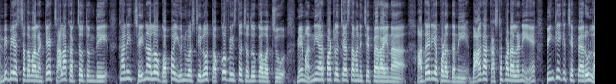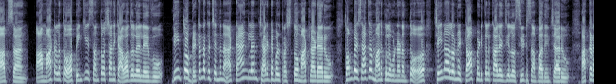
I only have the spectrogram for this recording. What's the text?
ఎంబీబీఎస్ చదవాలంటే చాలా ఖర్చు అవుతుంది కానీ చైనాలో గొప్ప యూనివర్సిటీలో తక్కువ ఫీజుతో చదువుకోవచ్చు. మేము అన్ని ఏర్పాట్లు చేస్తామని చెప్పారు ఆయన. అధైర్యపడొద్దని బాగా కష్టపడాలని పింకీకి చెప్పారు లాబ్సాంగ్ ఆ మాటలతో పింకీ సంతోషానికి అవధులే లేవు. దీంతో బ్రిటన్కు చెందిన ట్యాంగ్లన్ చారిటబుల్ ట్రస్ట్తో మాట్లాడారు. తొంభై శాతం మార్కులు ఉండడంతో చైనాలోని టాప్ మెడికల్ కాలేజీలో సీటు సంపాదించారు. అక్కడ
